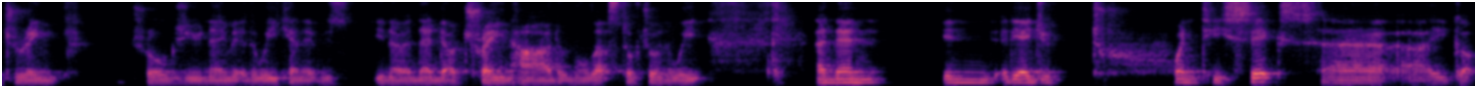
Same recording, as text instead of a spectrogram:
drink, drugs, you name it, at the weekend. It was, you know, and then I'd train hard and all that stuff during the week. And then in at the age of 26, uh, I got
